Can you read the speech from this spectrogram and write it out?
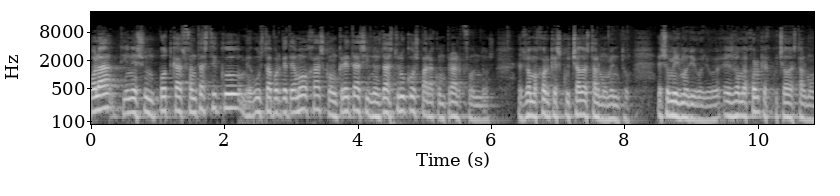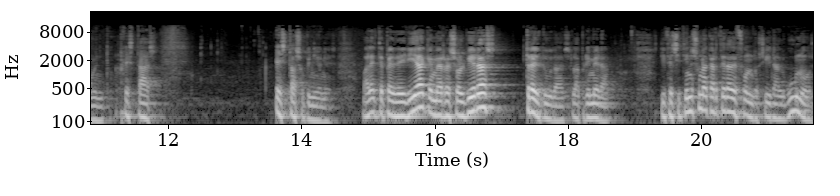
hola, tienes un podcast fantástico, me gusta porque te mojas, concretas y nos das trucos para comprar fondos. Es lo mejor que he escuchado hasta el momento. Eso mismo digo yo, es lo mejor que he escuchado hasta el momento. Estas, estas opiniones. ¿Vale? Te pediría que me resolvieras tres dudas. La primera, dice, si tienes una cartera de fondos y en algunos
